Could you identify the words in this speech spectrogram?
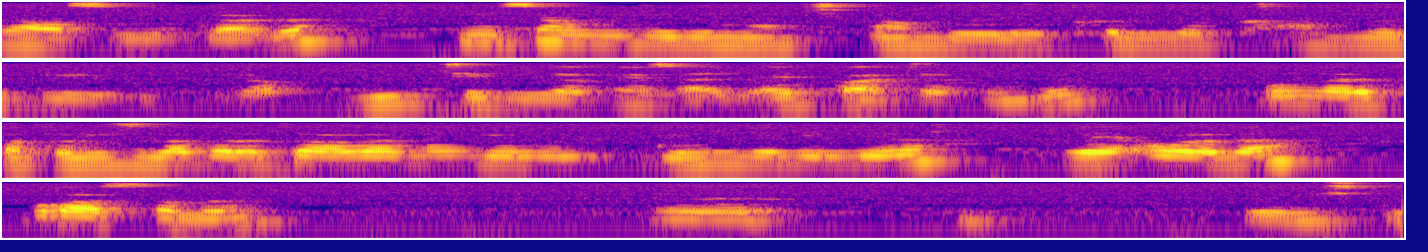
rahatsızlıklarda insan vücudundan çıkan böyle kıllı, kanlı bir büyükçe bir yapıya sahip et parçası. Bunları patoloji laboratuvarlarına gö- gönderiliyor ve orada bu hastalığın e, e, işte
